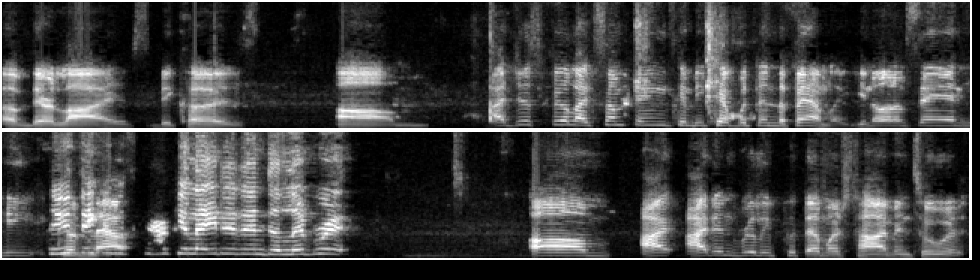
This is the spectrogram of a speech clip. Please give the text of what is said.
of their lives because, um, I just feel like some things can be kept within the family. You know what I'm saying? He Do you think now, it was calculated and deliberate? um, I I didn't really put that much time into it.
